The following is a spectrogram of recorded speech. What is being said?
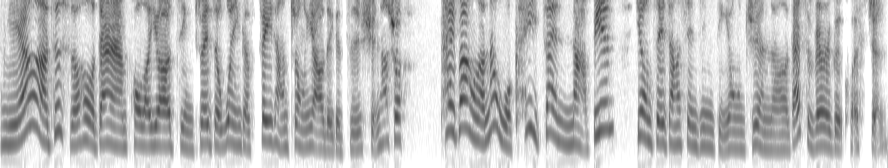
Yeah，这时候当然 Paula 又要紧追着问一个非常重要的一个资讯。她说：“太棒了，那我可以在哪边用这张现金抵用券呢？”That's a very good question.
